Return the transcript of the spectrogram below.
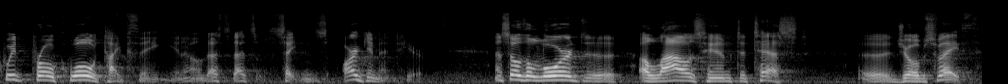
quid pro quo type thing. You know? That's, that's Satan's argument here. And so the Lord uh, allows him to test uh, Job's faith.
